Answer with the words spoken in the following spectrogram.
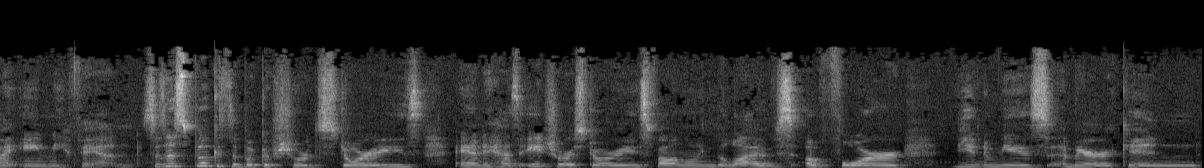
by Aimee Phan. So this book is a book of short stories and it has eight short stories following the lives of four Vietnamese American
